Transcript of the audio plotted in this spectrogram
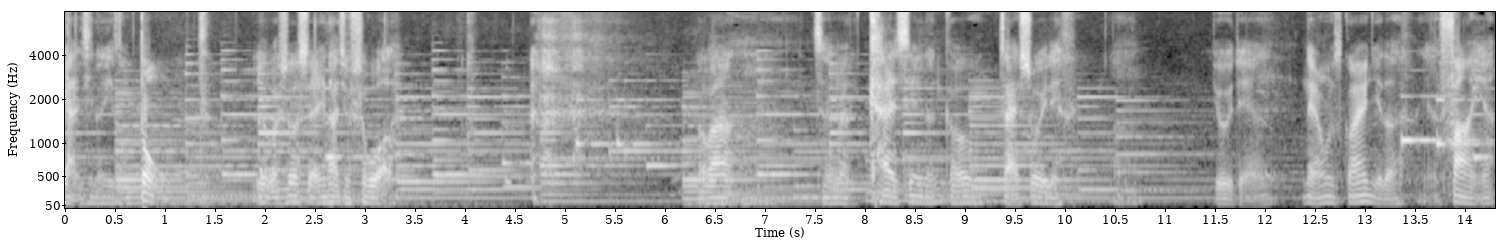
感性的一种动物。如果说谁，那就是我了。好吧。真的开心能够再说一点，嗯，有一点内容是关于你的，放一下。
